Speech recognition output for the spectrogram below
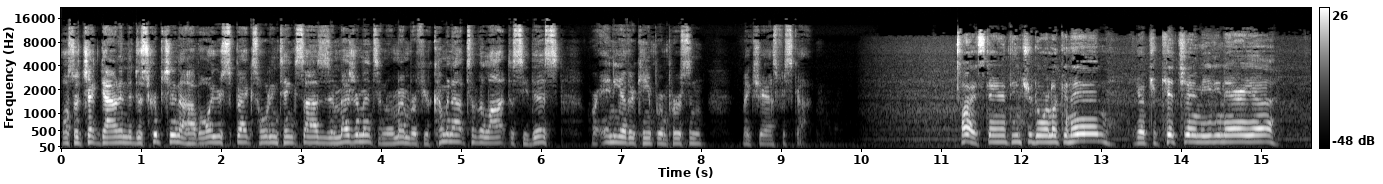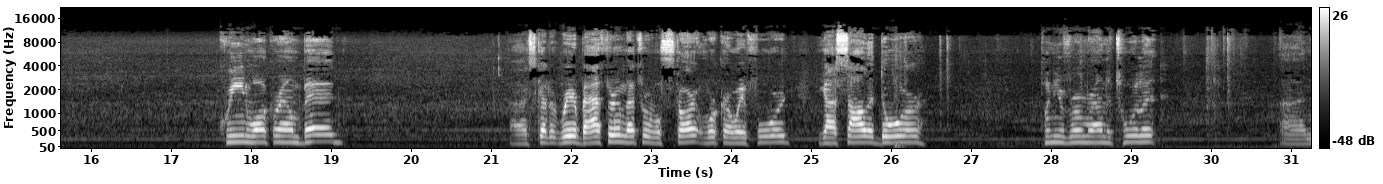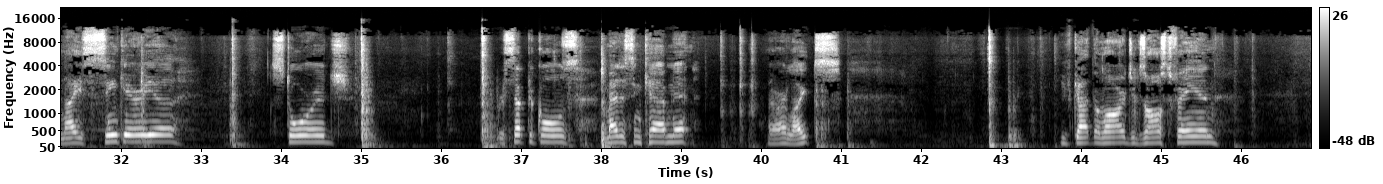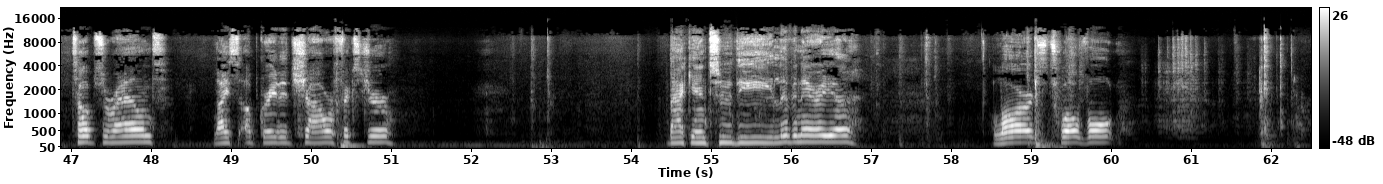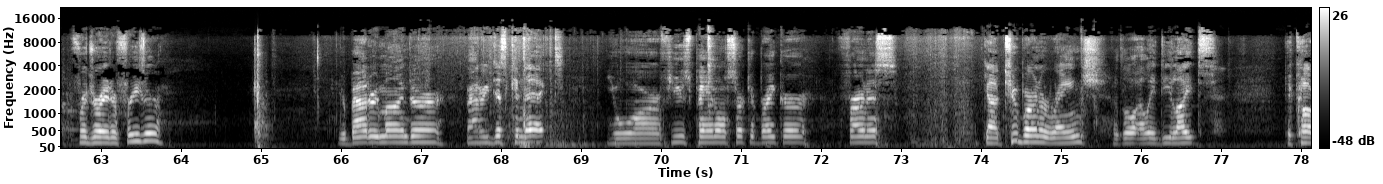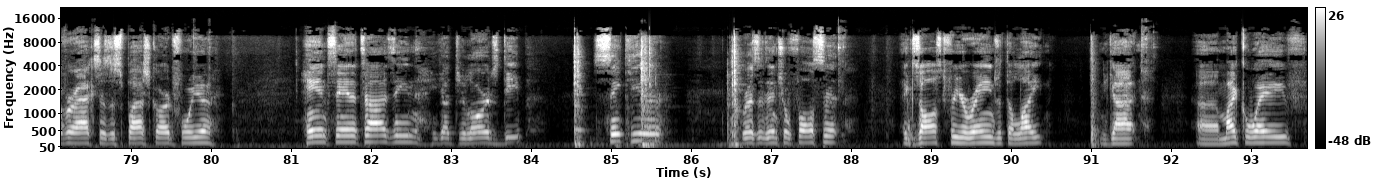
Also check down in the description. I'll have all your specs, holding tank sizes, and measurements. And remember, if you're coming out to the lot to see this or any other camper in person, make sure you ask for Scott. All right, standing at the entry door looking in. You got your kitchen, eating area, queen walk around bed. Uh, it's got a rear bathroom. That's where we'll start and work our way forward. You got a solid door, plenty of room around the toilet. Uh, nice sink area, storage, receptacles, medicine cabinet. There are lights. You've got the large exhaust fan, tub surround, nice upgraded shower fixture. Back into the living area, large 12 volt refrigerator freezer your battery minder, battery disconnect, your fuse panel, circuit breaker, furnace. Got two burner range with little LED lights. The cover acts as a splash guard for you. Hand sanitizing. You got your large deep sink here. Residential faucet. Exhaust for your range with the light. You got a microwave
